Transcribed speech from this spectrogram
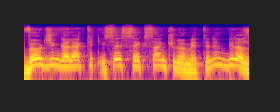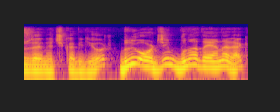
Virgin Galactic ise 80 kilometrenin biraz üzerine çıkabiliyor. Blue Origin buna dayanarak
